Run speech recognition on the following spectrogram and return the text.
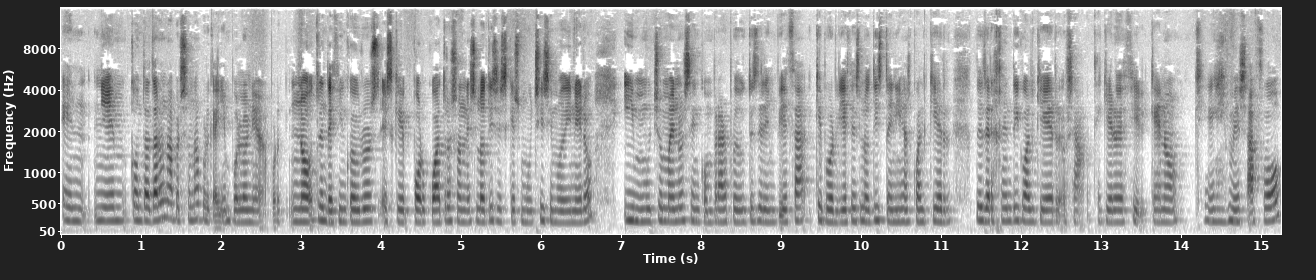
en, ni en contratar a una persona, porque hay en Polonia, no 35 euros es que por 4 son slotis, es que es muchísimo dinero, y mucho menos en comprar productos de limpieza, que por 10 slotis tenías cualquier detergente y cualquier, o sea, te quiero decir que no, que me safó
